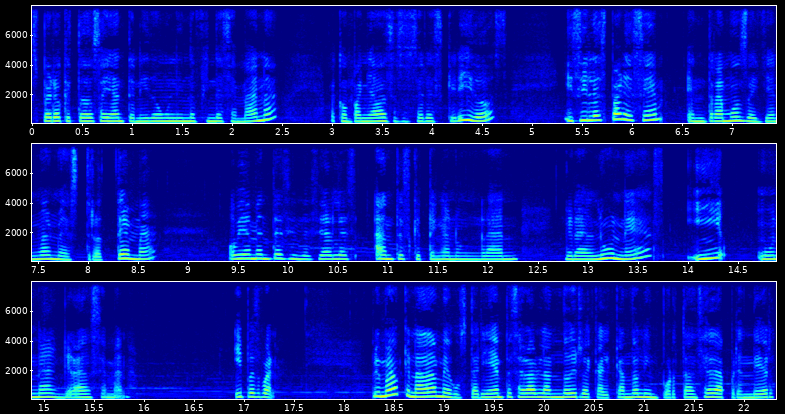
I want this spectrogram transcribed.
Espero que todos hayan tenido un lindo fin de semana acompañados de sus seres queridos. Y si les parece entramos de lleno a nuestro tema. Obviamente sin desearles antes que tengan un gran gran lunes y una gran semana. Y pues bueno Primero que nada me gustaría empezar hablando y recalcando la importancia de aprender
